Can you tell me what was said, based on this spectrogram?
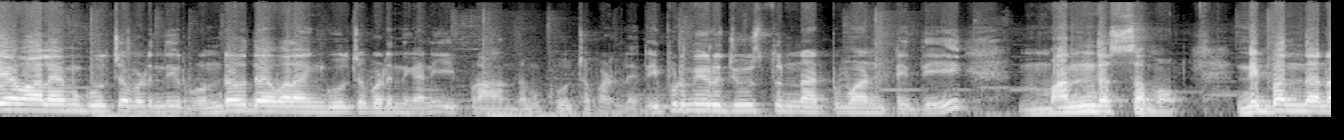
దేవాలయం కూల్చబడింది రెండవ దేవాలయం కూల్చబడింది కానీ ఈ ప్రాంతం కూల్చబడలేదు. ఇప్పుడు మీరు చూస్తున్నటువంటిది మందస్సము నిబంధన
